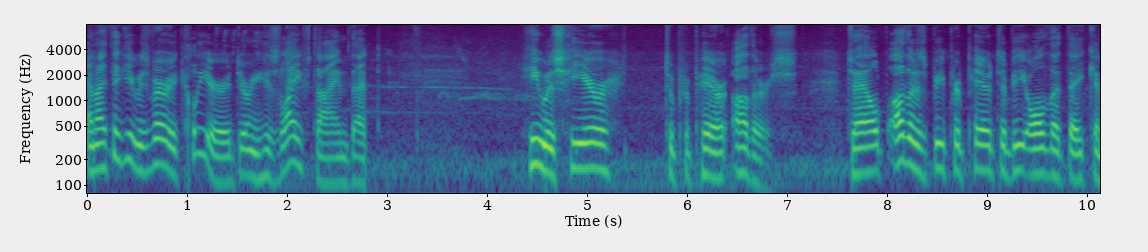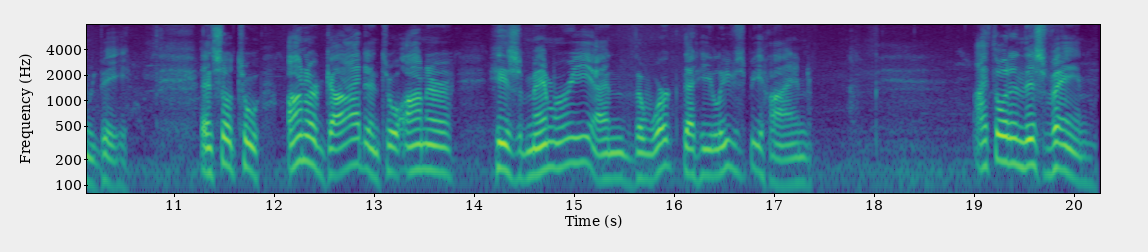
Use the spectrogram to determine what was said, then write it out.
And I think he was very clear during his lifetime that he was here to prepare others, to help others be prepared to be all that they can be. And so to honor God and to honor his memory and the work that he leaves behind, I thought in this vein,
